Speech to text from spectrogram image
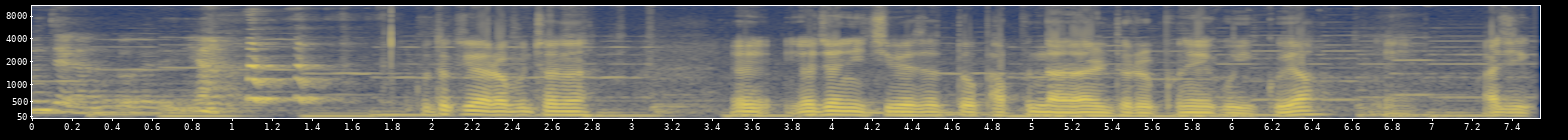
혼자 가는 거거든요. 구독자 여러분 저는 여, 전히 집에서 또 바쁜 나날들을 보내고 있고요. 예, 아직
